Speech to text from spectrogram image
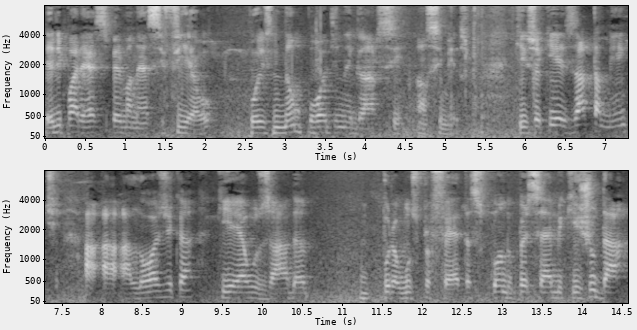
ele parece permanece fiel pois não pode negar-se a si mesmo. Que isso aqui é exatamente a, a, a lógica que é usada por alguns profetas quando percebe que Judá,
